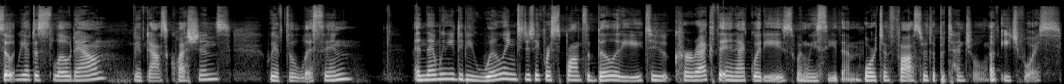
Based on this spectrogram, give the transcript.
So we have to slow down, we have to ask questions, we have to listen, and then we need to be willing to take responsibility to correct the inequities when we see them or to foster the potential of each voice.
